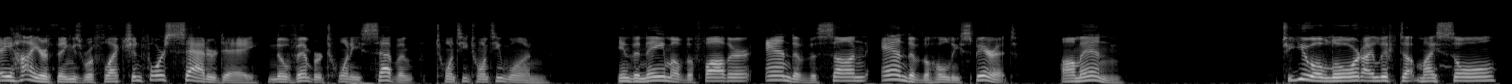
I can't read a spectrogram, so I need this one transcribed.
A Higher Things reflection for Saturday, November 27th, 2021. In the name of the Father, and of the Son, and of the Holy Spirit. Amen. To you, O Lord, I lift up my soul.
